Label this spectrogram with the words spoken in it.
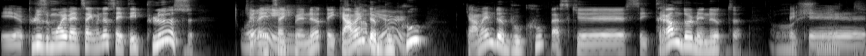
Et euh, plus ou moins 25 minutes, ça a été plus que Oui. 25 minutes. Et quand même de mieux. beaucoup. Quand même de beaucoup parce que c'est 32 minutes. Oh, Fait que, euh,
